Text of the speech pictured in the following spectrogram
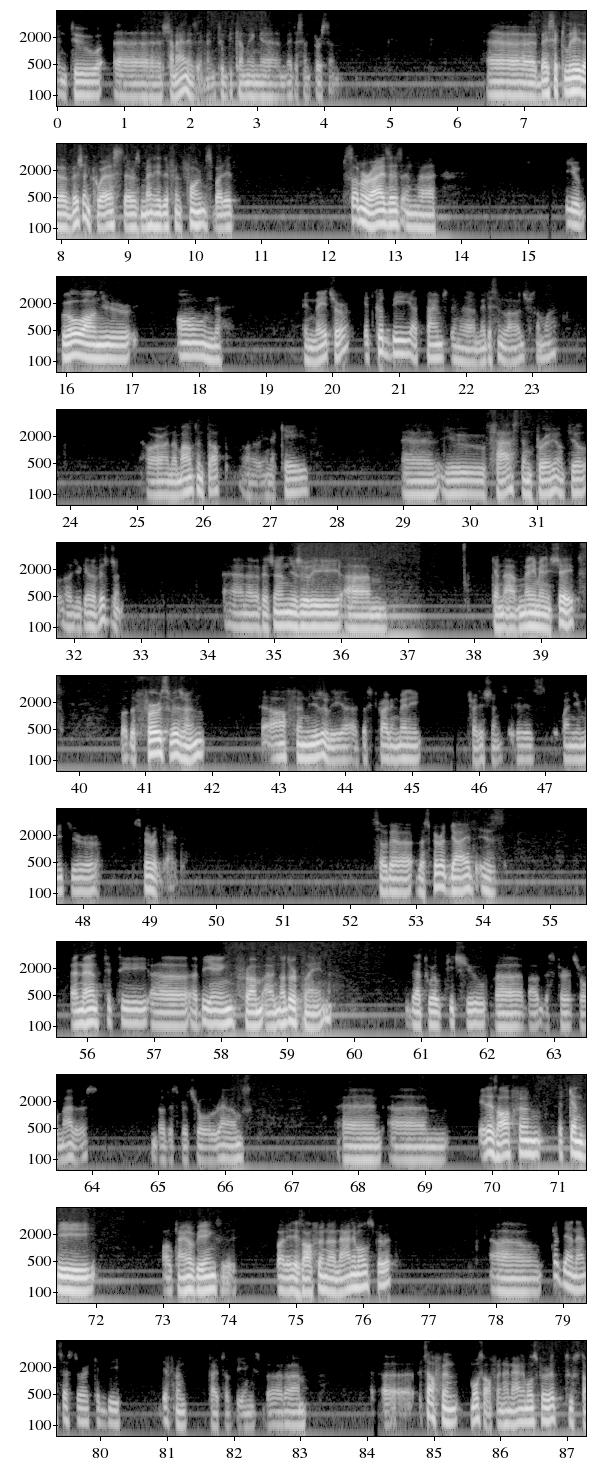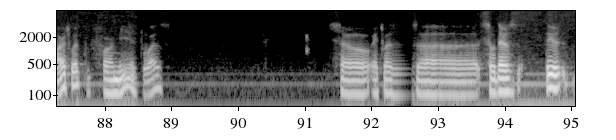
into uh, shamanism, into becoming a medicine person. Uh, basically, the vision quest, there's many different forms, but it summarizes and uh, you go on your own in nature. It could be at times in a medicine lodge somewhere, or on a mountaintop, or in a cave. And you fast and pray until uh, you get a vision and a vision usually um, can have many, many shapes. But the first vision, often, usually uh, described in many traditions, is when you meet your spirit guide. So the, the spirit guide is an entity, uh, a being from another plane that will teach you uh, about the spiritual matters the spiritual realms. And um, it is often, it can be all kind of beings, but it is often an animal spirit. Uh, could be an ancestor, it could be different types of beings, but um, uh, it's often, most often, an animal spirit to start with. For me, it was. So it was. Uh, so there's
